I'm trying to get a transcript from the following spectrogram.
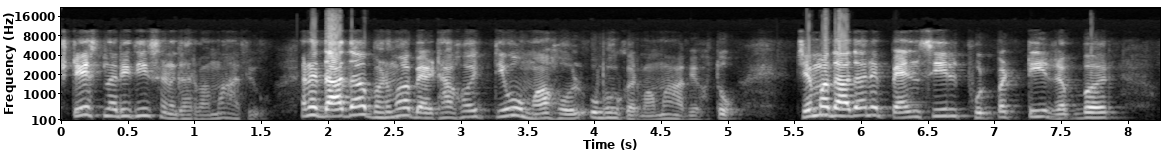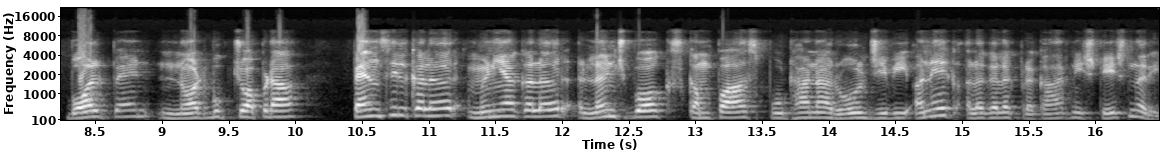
સ્ટેશનરીથી શણગારવામાં આવ્યું અને દાદા ભણવા બેઠા હોય તેવો માહોલ ઊભો કરવામાં આવ્યો હતો. જેમાં દાદાને પેન્સિલ, ફૂટપટ્ટી, રબર, બોલ પેન, નોટબુક ચોપડા પેન્સિલ કલર, મીણિયા કલર, લંચ બોક્સ, કંપાસ, પૂઠાના રોલ જેવી અનેક અલગ અલગ પ્રકારની સ્ટેશનરી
